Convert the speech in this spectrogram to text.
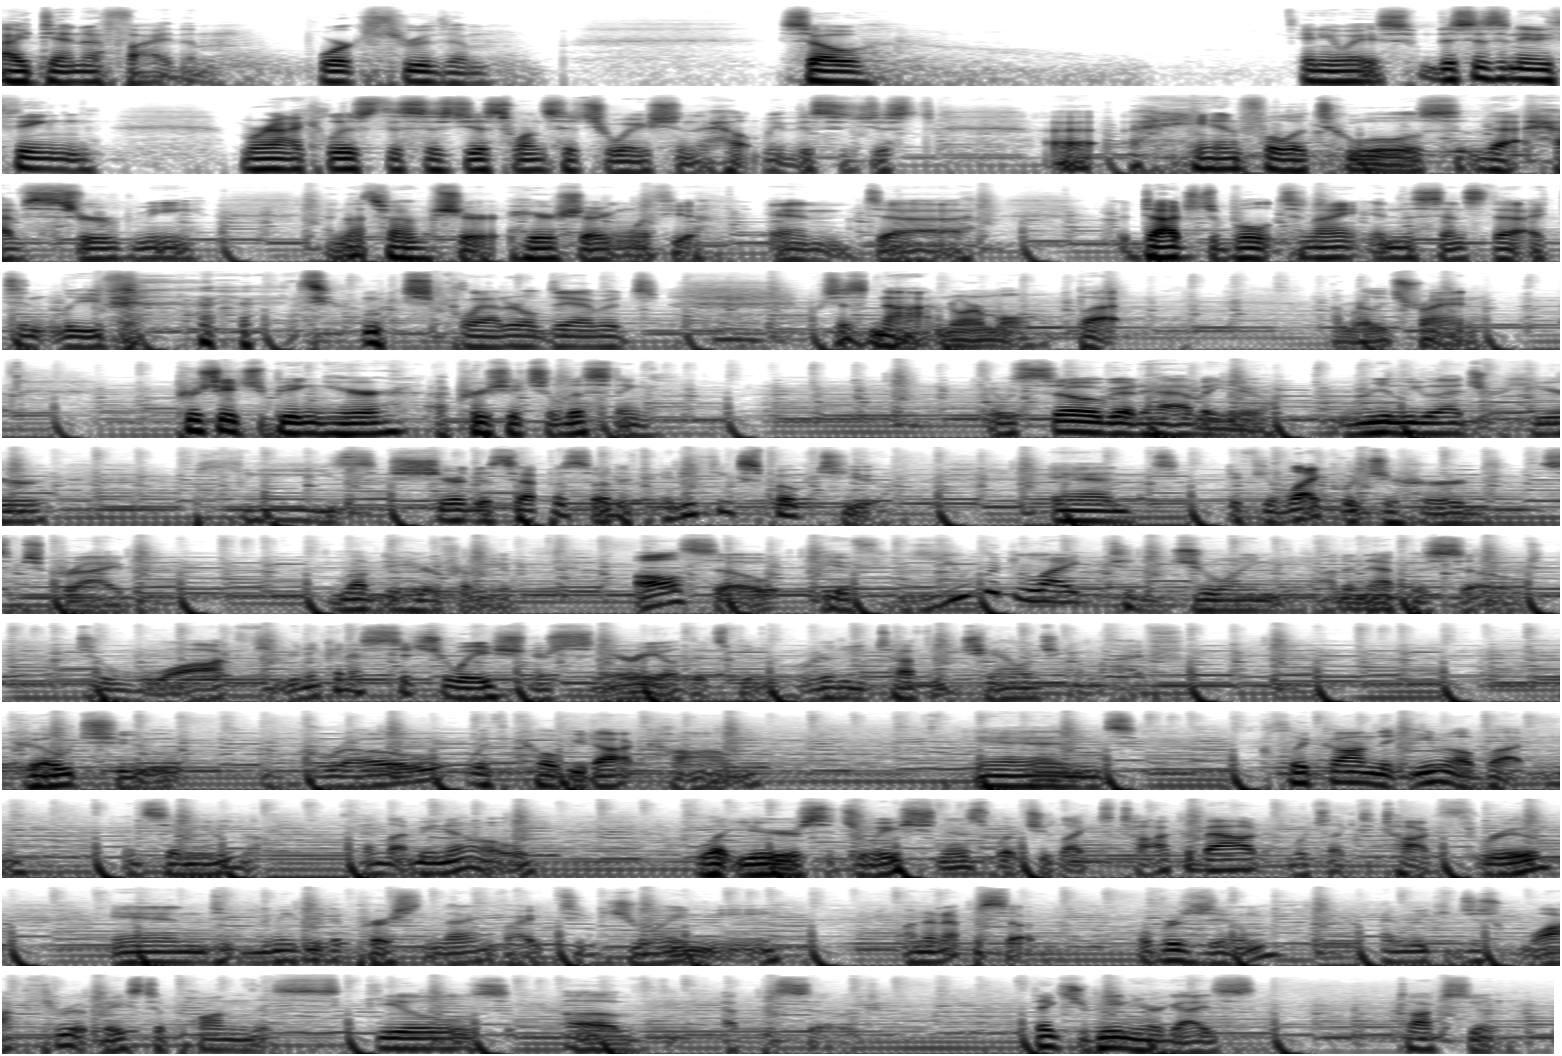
identify them, work through them. So anyways, this isn't anything miraculous. This is just one situation that helped me. This is just a, handful of tools that have served me, and that's why I'm here sharing with you. And uh, dodged a bullet tonight in the sense that I didn't leave too much collateral damage, which is not normal, but I'm really trying. Appreciate you being here. I appreciate you listening. It was so good having you. Really glad you're here. Please share this episode if anything spoke to you and if you like what you heard, subscribe. Love to hear from you. Also, if you would like to join me on an episode to walk through any kind of situation or scenario that's been really tough and challenging in life, go to growwithcoby.com and click on the email button and send me an email and let me know what your situation is, what you'd like to talk about, what you'd like to talk through, and you may be the person that I invite to join me on an episode over Zoom, and we can just walk through it based upon the skills of the episode. Thanks for being here, guys. Talk soon.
